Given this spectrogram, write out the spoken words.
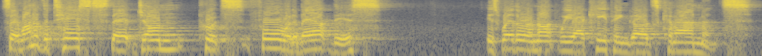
So, one of the tests that John puts forward about this is whether or not we are keeping God's commandments.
